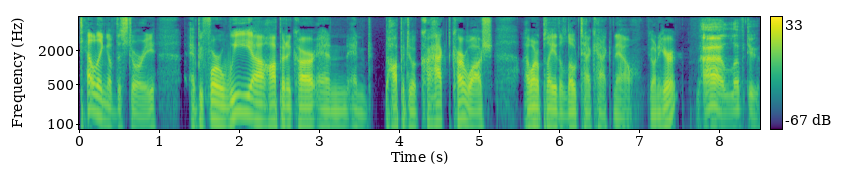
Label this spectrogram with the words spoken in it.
telling of the story. And before we uh, hop in a car and, and hop into a car, hacked car wash, I want to play the low tech hack now. You want to hear it? Ah, I'd love to.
